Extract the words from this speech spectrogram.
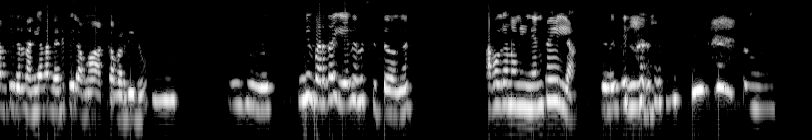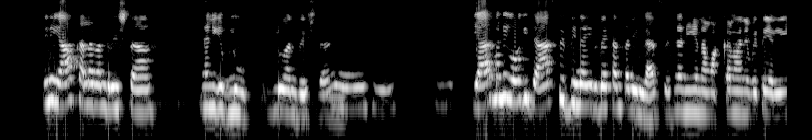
ಅಂತಿದ್ರು. ನನಗಂದ್ರೆ ನೆನಪಿಲ್ಲ ಅಮ್ಮ ಅಕ್ಕ ಬಡ್ದಿದ್ದು ಹ್ಮ್ ಬಡದಾಗ ಏನ್ ಅನಿಸ್ತಿತ್ತು ಅವಾಗ? ಅವಾಗ ನನಗೆ ನೆನಪೇ ಇಲ್ಲ. ನೆನಪಿಲ್ಲ. ನಿನಗ್ ಯಾವ ಕಲರ್ ಅಂದ್ರೆ ಇಷ್ಟ? ನನಗೆ ಬ್ಲೂ ಬ್ಲೂ ಅಂದ್ರೆ ಇಷ್ಟ ಯಾರ ಮನೆಗೆ ಹೋಗಿ ಜಾಸ್ತಿ ದಿನ ಇರ್ಬೇಕಂತ ನಿನ್ಗೆ ಆಸೆ? ನನಗೆ ನಮ್ಮ ಅಕ್ಕನ ಮನೆ ಬಿಟ್ಟು ಎಲ್ಲಿ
